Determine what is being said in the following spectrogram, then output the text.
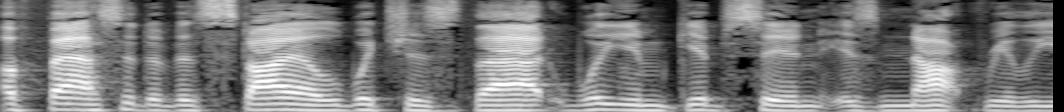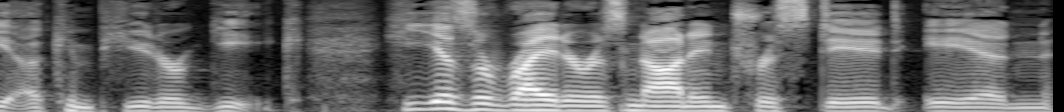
a facet of his style, which is that William Gibson is not really a computer geek. He, as a writer, is not interested in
